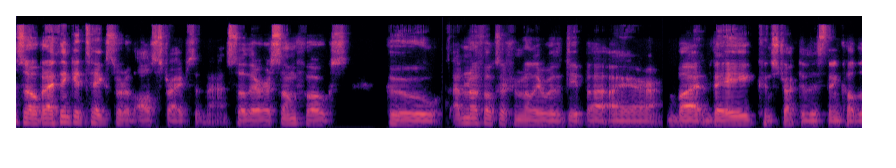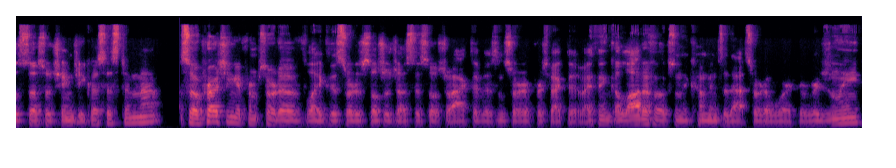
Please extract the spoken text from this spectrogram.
so but i think it takes sort of all stripes in that so there are some folks who I don't know if folks are familiar with Deepa Iyer, but they constructed this thing called the social change ecosystem map. So approaching it from sort of like this sort of social justice, social activism sort of perspective, I think a lot of folks when they come into that sort of work originally,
